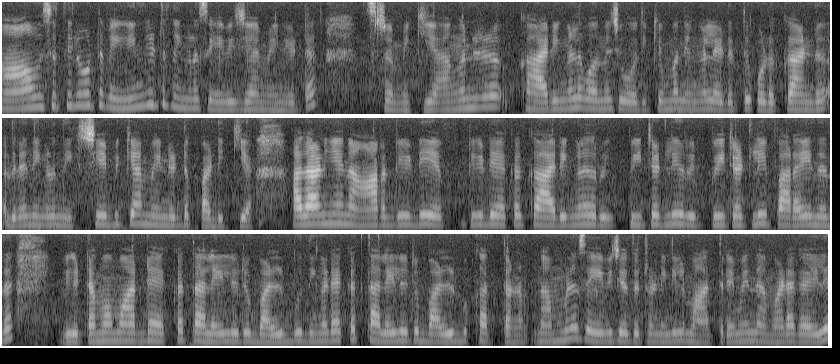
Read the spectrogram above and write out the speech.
ആവശ്യത്തിലോട്ട് വേണ്ടിയിട്ട് നിങ്ങൾ സേവ് ചെയ്യാൻ വേണ്ടിയിട്ട് ശ്രമിക്കുക. അങ്ങനൊരു കാര്യങ്ങൾ വന്ന് ചോദിക്കുമ്പോൾ നിങ്ങൾ എടുത്ത് കൊടുക്കാണ്ട് അതിനെ നിങ്ങൾ നിക്ഷേപിക്കാൻ വേണ്ടിയിട്ട് പഠിക്കുക. അതാണ് ഞാൻ R D D F D D ഒക്കെ കാര്യങ്ങൾ റിപ്പീറ്റഡ്ലി റിപ്പീറ്റഡ്ലി പറയുന്നത്. വീട്ടമ്മമാരുടെയൊക്കെ തലയിലൊരു ബൾബ് നിങ്ങളുടെയൊക്കെ തലയിലൊരു ബൾബ് കത്തണം. നമ്മൾ സേവ് ചെയ്തിട്ടുണ്ടെങ്കിൽ മാത്രമേ നമ്മുടെ കയ്യിൽ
